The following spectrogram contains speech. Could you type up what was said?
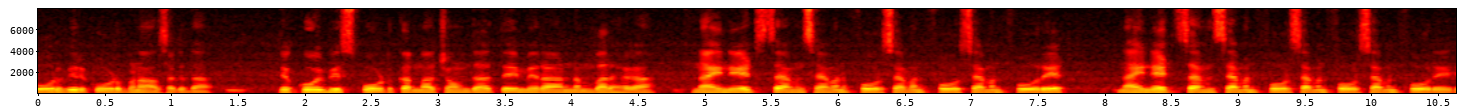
ਹੋਰ ਵੀ ਰਿਕਾਰਡ ਬਣਾ ਸਕਦਾ ਤੇ ਕੋਈ ਵੀ ਸਪੋਰਟ ਕਰਨਾ ਚਾਹੁੰਦਾ ਤੇ ਮੇਰਾ ਨੰਬਰ ਹੈਗਾ 9877474748 9877474748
